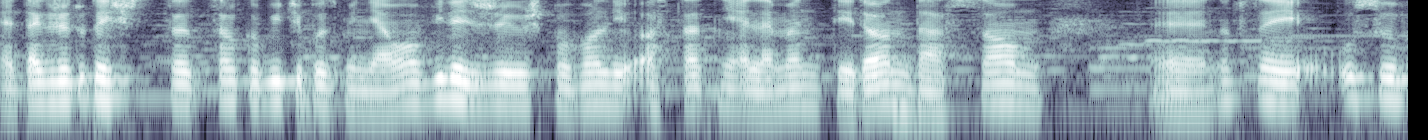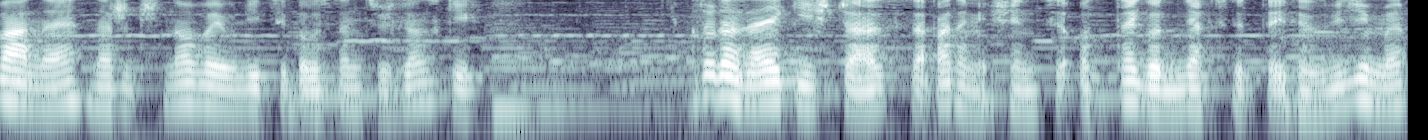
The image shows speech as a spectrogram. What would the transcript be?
E, także tutaj się to całkowicie pozmieniało. Widać, że już powoli ostatnie elementy ronda są e, no tutaj usuwane na rzecz nowej ulicy Powstańców Śląskich, która za jakiś czas, za parę miesięcy od tego dnia, który tutaj teraz widzimy,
